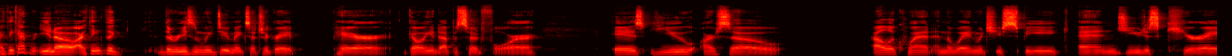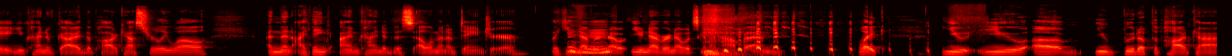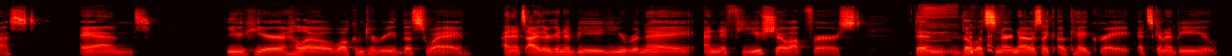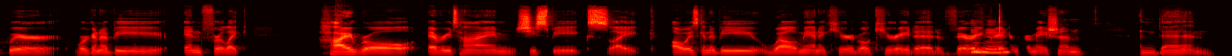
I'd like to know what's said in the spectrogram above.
I think I, you know, I think the the reason we do make such a great pair going into episode four is you are so eloquent in the way in which you speak and you just curate you kind of guide the podcast really well. And then i think i'm kind of this element of danger. Like you never Mhm. know you never know what's going to happen. Like you you um you boot up the podcast and you hear hello welcome to read this way and it's either going to be you renee and if you show up first then the listener knows like okay great it's going to be we're we're going to be in for like high roll every time she speaks like always going to be well manicured well curated very Mhm. great information and then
